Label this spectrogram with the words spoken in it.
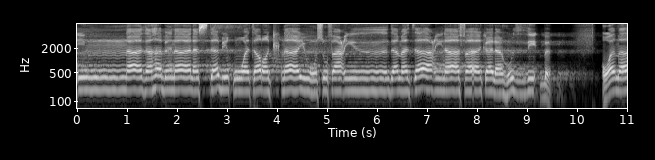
إنا ذهبنا نستبق وتركنا يوسف عند متاعنا فأكله الذئب. وما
